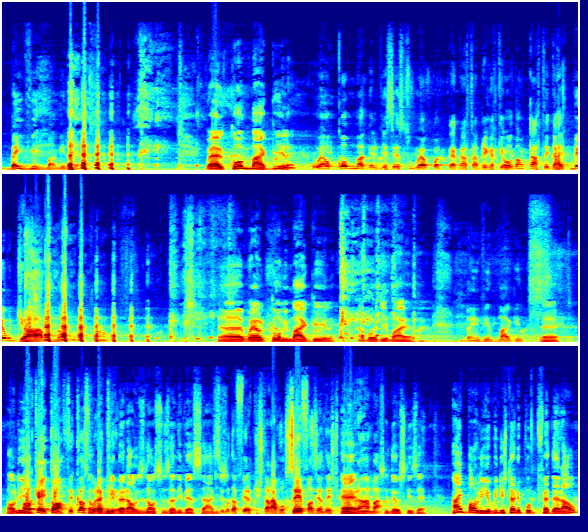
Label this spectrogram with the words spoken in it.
Bem-vindo, Maguila. Né? Welcome, Maguila. O Elcom Maguila disse: Esse El, quando terminar essa briga aqui, eu vou dar um cacete da gente, meu diabo. Não, não. uh, welcome, Maguila. Acabou demais. Bem-vindo, Maguila. É. Paulinho, Ok, Tom, ficamos então por vamos aqui. liberar os nossos aniversários. Segunda-feira que estará você fazendo este É, programa. se Deus quiser. Aí, Paulinho, o Ministério Público Federal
